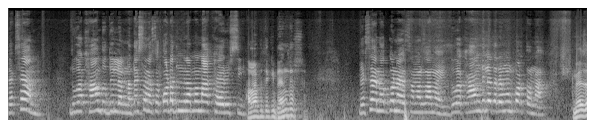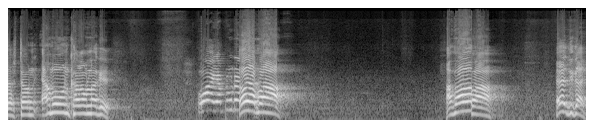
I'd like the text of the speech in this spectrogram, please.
দেখছেন? দুগা খাওয়ান তো দিলেন না। দেখছেন কটা দিন আমরা না খাই রইছি। আমার ভিতরে কি ব্যাং ধরছে? দেখছেন? অজ্ঞ না গেছে আমার জামাই। দুয়া খাওয়ান দিলে তার এমন করতো না। মেজাজটা এমন খারাপ লাগে। ওই আপনি উঠে ওই আফা। আফা আফা। এ দিকায়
